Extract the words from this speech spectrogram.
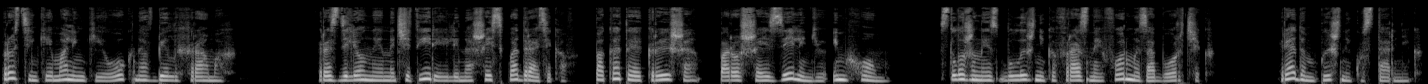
простенькие маленькие окна в белых рамах, разделенные на четыре или на шесть квадратиков, покатая крыша, поросшая зеленью и мхом, сложенный из булыжников разной формы заборчик, рядом пышный кустарник.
